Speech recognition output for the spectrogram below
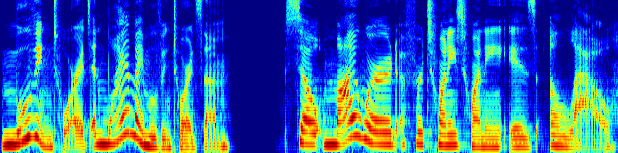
moving towards and why am I moving towards them? So, my word for 2020 is allow.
